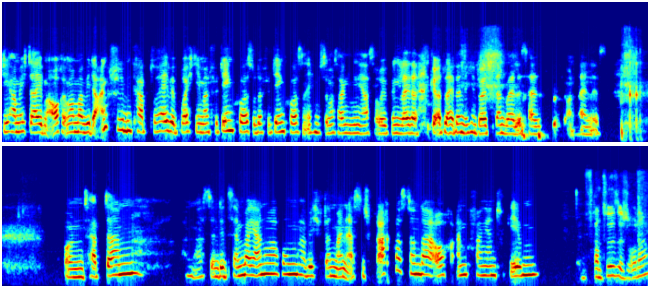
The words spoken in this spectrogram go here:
die haben mich da eben auch immer mal wieder angeschrieben gehabt, so hey, wir bräuchten jemanden für den Kurs oder für den Kurs. Und ich muss immer sagen, ja, sorry, ich bin leider gerade leider nicht in Deutschland, weil es halt online ist. Und habe dann, wann war es denn, Dezember, Januar rum, habe ich dann meinen ersten Sprachkurs dann da auch angefangen zu geben. Französisch, oder?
